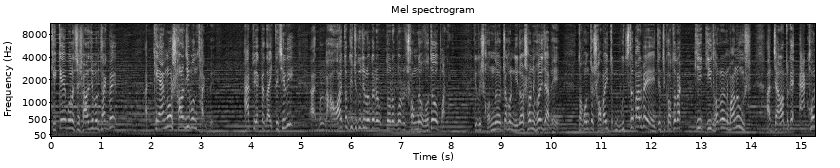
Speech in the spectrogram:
কে কে বলেছে সারা জীবন থাকবে? কেন সারা জীবন থাকবে? হ্যাঁ তুই একটা দায়িত্বে ছিলি আর হয়তো কিছু কিছু লোকের তোর ওপর সন্দেহ হতেও পারে। কিন্তু সন্দেহ যখন নিরসন হয়ে যাবে তখন তো সবাই তো বুঝতে পারবে যে তুই কতটা কি কি ধরনের মানুষ। আর যারা তোকে এখন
